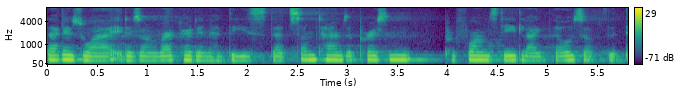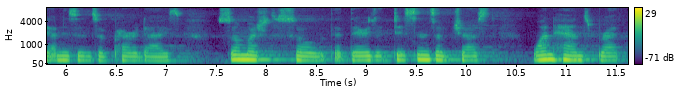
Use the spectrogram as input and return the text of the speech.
That is why it is on record in Hadith that sometimes a person performs deeds like those of the denizens of paradise, so much so that there is a distance of just one hand's breadth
